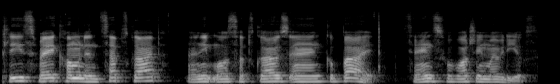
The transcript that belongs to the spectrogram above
please rate, comment and subscribe. I need more subscribers and goodbye. Thanks for watching my videos.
